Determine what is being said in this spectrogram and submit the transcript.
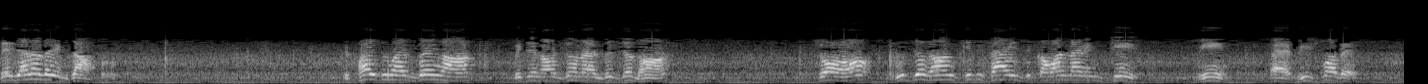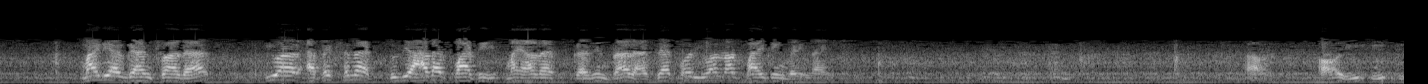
There is another example. The fight was going on between Arjuna and Duryodhana. So, Duryodhana criticized the commander-in-chief, Bhim, uh, Bhishma My dear grandfather, you are affectionate to the other party, my other cousin brothers, therefore you are not fighting very nice. Uh, oh, he, he, he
